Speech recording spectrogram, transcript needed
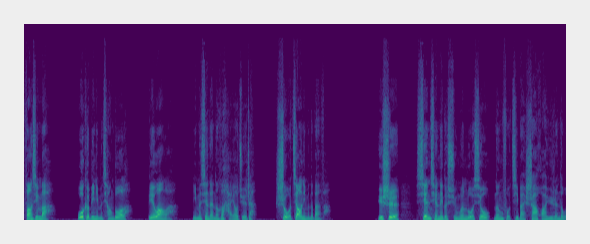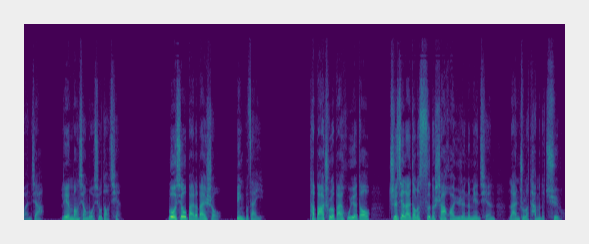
放心吧，我可比你们强多了。别忘了，你们现在能和海妖决战，是我教你们的办法。”于是，先前那个询问洛修能否击败沙华鱼人的玩家，连忙向洛修道歉。洛修摆了摆手，并不在意。他拔出了白狐月刀，直接来到了四个沙华鱼人的面前，拦住了他们的去路。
